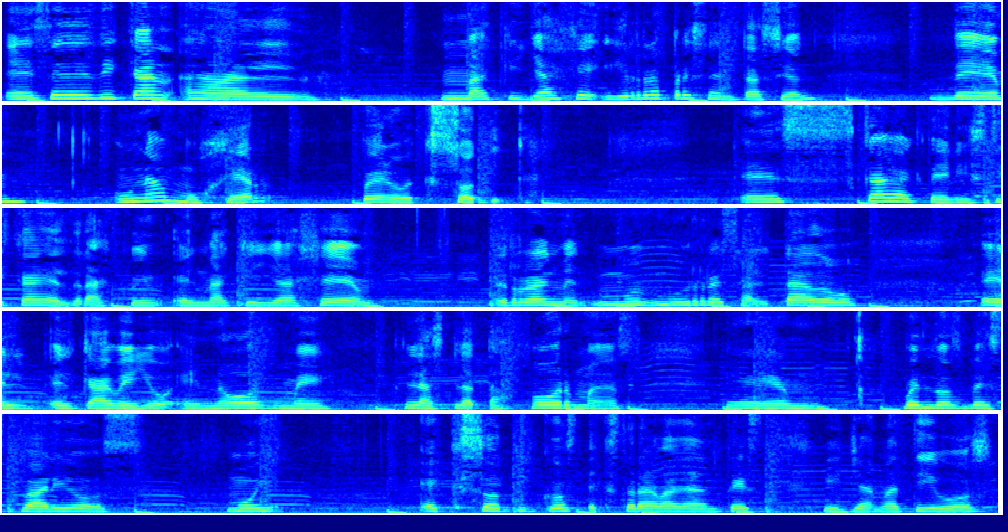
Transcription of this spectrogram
eh, se dedican al maquillaje y representación de una mujer, pero exótica. Es característica del drag queen el maquillaje realmente muy, muy resaltado, el, el cabello enorme, las plataformas, eh, pues los vestuarios muy exóticos, extravagantes y llamativos.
